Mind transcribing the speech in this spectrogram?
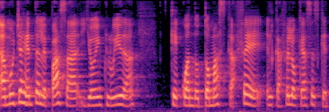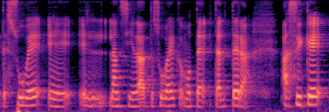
a mucha gente le pasa, yo incluida, que cuando tomas café, el café lo que hace es que te sube eh, la ansiedad, te sube como te, te altera. Así que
